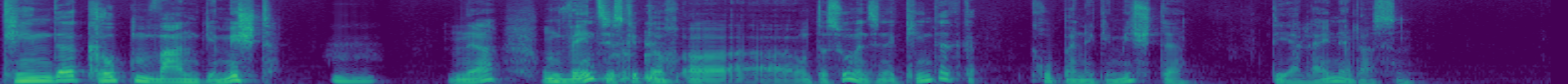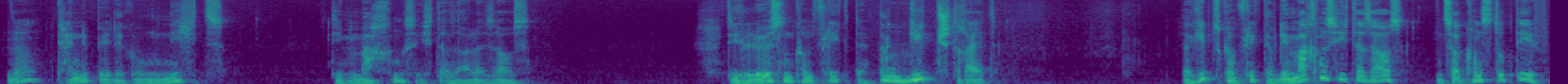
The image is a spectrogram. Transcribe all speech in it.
Kindergruppen waren gemischt. Mhm. Ja? Und wenn sie, es gibt auch äh, Untersuchungen, wenn sie eine Kindergruppe, eine gemischte, die alleine lassen, ja? keine Pädagogen, nichts, die machen sich das alles aus. Die lösen Konflikte. Da mhm. gibt Streit. Da gibt es Konflikte, aber die machen sich das aus. Und zwar konstruktiv.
